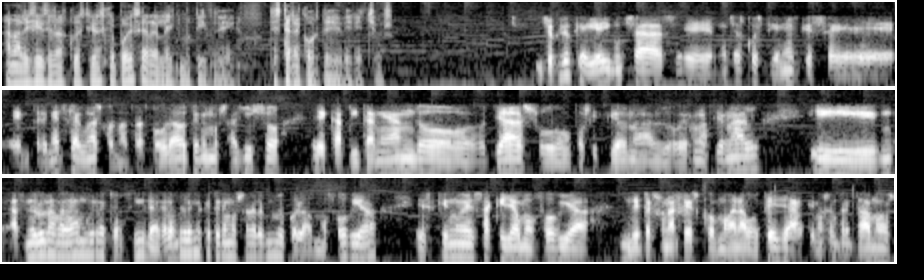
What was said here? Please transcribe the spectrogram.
análisis de las cuestiones que puede ser el leitmotiv de, este recorte de derechos? Yo creo que ahí hay muchas eh, muchas cuestiones que se entremezclan unas con otras. Por un lado tenemos a Ayuso eh, capitaneando ya su oposición al gobierno nacional y haciéndolo de una manera muy retorcida. El gran problema que tenemos ahora mismo con la homofobia es que no es aquella homofobia de personajes como Ana Botella que nos enfrentábamos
